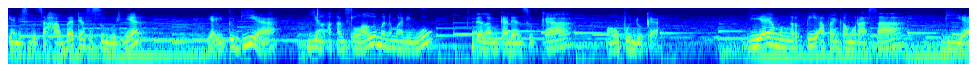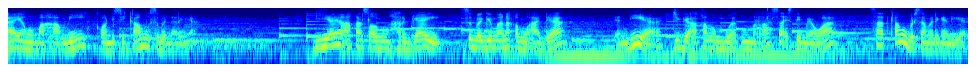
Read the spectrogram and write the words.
yang disebut sahabat yang sesungguhnya, yaitu dia yang akan selalu menemanimu dalam keadaan suka maupun duka. Dia yang mengerti apa yang kamu rasa, dia yang memahami kondisi kamu sebenarnya. Dia yang akan selalu menghargai sebagaimana kamu ada, dan dia juga akan membuatmu merasa istimewa saat kamu bersama dengan dia.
